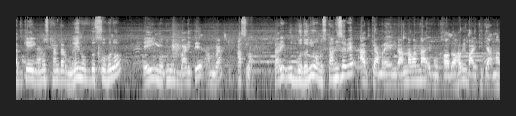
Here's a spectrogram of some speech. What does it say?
আজকে এই অনুষ্ঠানটার মেন উদ্দেশ্য হলো, এই নতুন বাড়িতে আমরা আসলাম। তারই উদ্বোধনী অনুষ্ঠান হিসেবে আজকে আমরা এই রান্না বান্না এবং খাওয়া দাওয়া হবে। বাড়ি থেকে আমার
